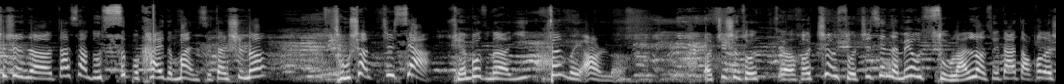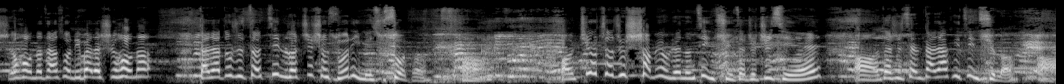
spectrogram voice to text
这是呢，大象都撕不开的幔子，但是呢，从上至下全部怎么样一分为二了？呃，至圣所呃和正所之间呢没有阻拦了，所以大家祷告的时候呢，大家做礼拜的时候呢，大家都是在进入到至圣所里面去做的啊。啊，只有这这世上没有人能进去，在这之前啊，但是现在大家可以进去了啊，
